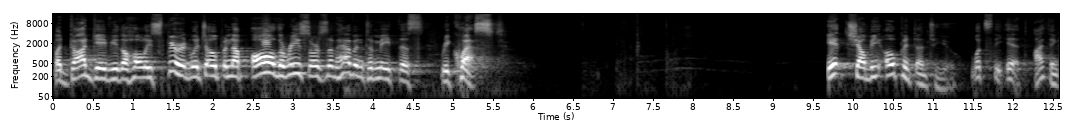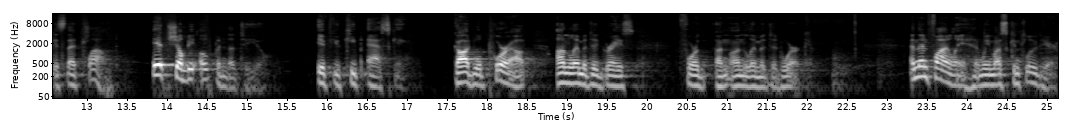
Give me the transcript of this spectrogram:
but God gave you the Holy Spirit, which opened up all the resources of heaven to meet this request. It shall be opened unto you. What's the it? I think it's that cloud. It shall be opened unto you if you keep asking. God will pour out unlimited grace for an unlimited work. And then finally, and we must conclude here.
